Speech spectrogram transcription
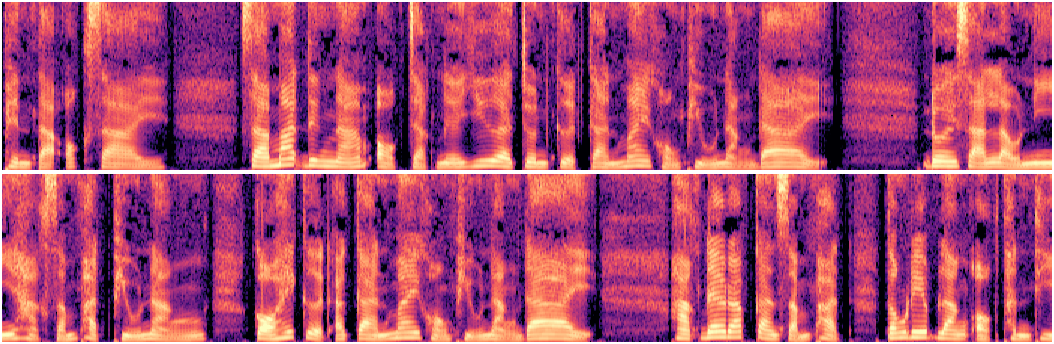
เพนตาออกไซด์ สามารถดึงน้ำออกจากเนื้อเยื่อจนเกิดการไหม้ของผิวหนังได้ โดยสารเหล่านี้หากสัมผัสผิวหนัง ก่อให้เกิดอาการไหม้ของผิวหนังได้ หากได้รับการสัมผัสต้องรีบล้างออกทันที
